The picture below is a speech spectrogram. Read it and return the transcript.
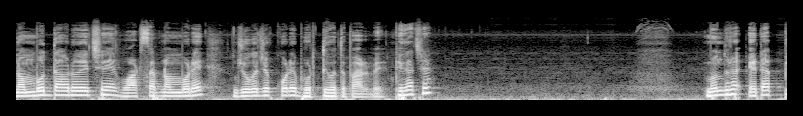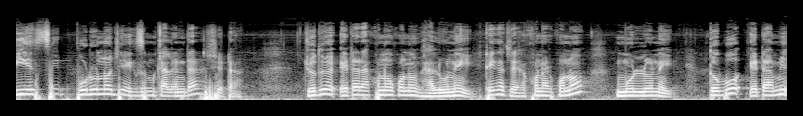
নম্বর দেওয়া রয়েছে। হোয়াটসঅ্যাপ নম্বরে যোগাযোগ করে ভর্তি হতে পারবে। ঠিক আছে? বন্ধুরা, এটা পিএসসির পুরনো যে এক্সাম ক্যালেন্ডার সেটা। যদিও এটার এখনও কোনো ভ্যালু নেই, ঠিক আছে? এখন আর কোনো মূল্য নেই। তবুও এটা আমি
